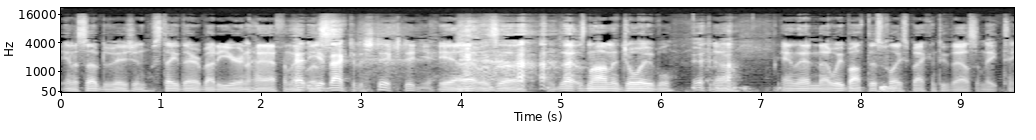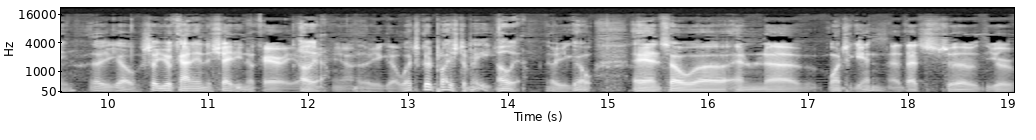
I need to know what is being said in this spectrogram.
in a subdivision. Stayed there about a year and a half. And Had to was, get back to the sticks, didn't you? Yeah, that was uh, that was non enjoyable. Uh, and then uh, we bought this place back in 2018. There you go. So you're kind of in the Shady Nook area. Oh, yeah. Yeah. There you go. What's a good place to be? Oh yeah. There you go. And so, uh, and uh, once again, uh, that's uh, your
